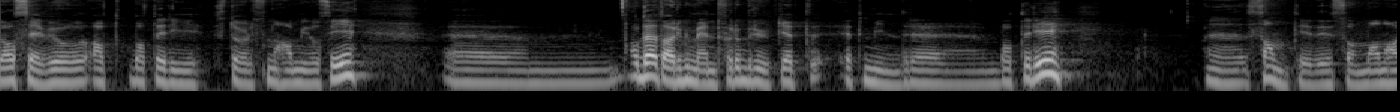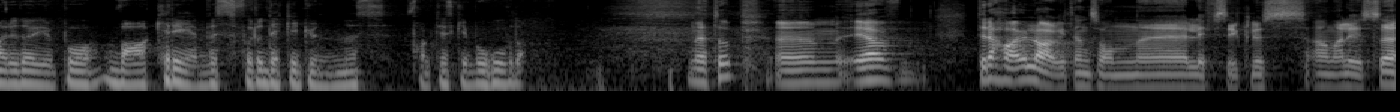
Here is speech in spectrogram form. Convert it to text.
Da ser vi jo at batteristørrelsen har mye å si. og det er et argument for å bruke et, et mindre batteri. samtidig som man har et øye på hva kreves for å dekke kundenes faktiske behov. da. Nettopp. Um, ja, dere har jo laget en sånn uh, livssyklusanalyse.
